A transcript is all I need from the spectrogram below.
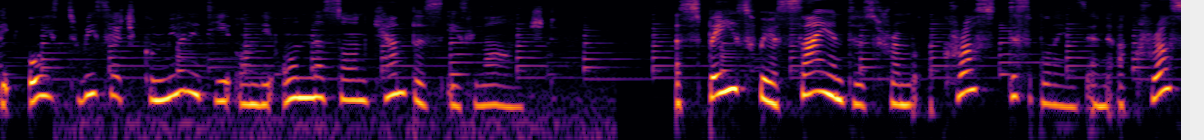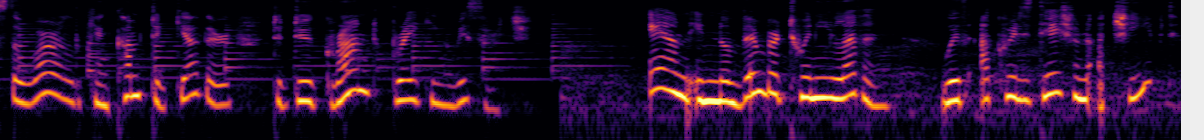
the OIST research community on the Onnason campus is launched. A space where scientists from across disciplines and across the world can come together to do groundbreaking research. And in November 2011, with accreditation achieved,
